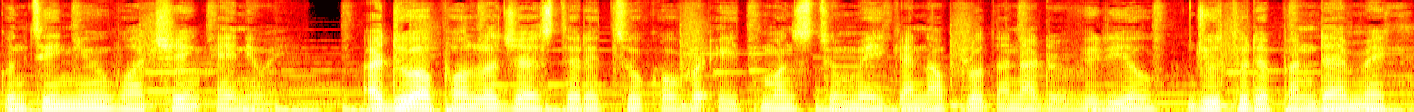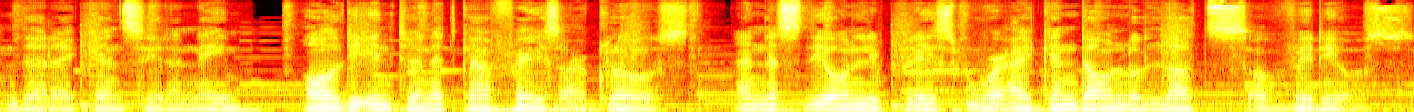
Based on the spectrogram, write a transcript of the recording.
continue watching anyway. I do apologize that it took over 8 months to make and upload another video due to the pandemic that I can't say the name. All the internet cafes are closed, and that's the only place where I can download lots of videos.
